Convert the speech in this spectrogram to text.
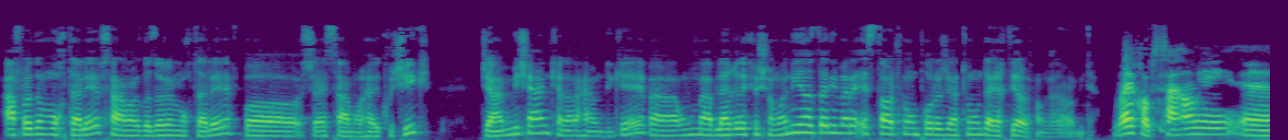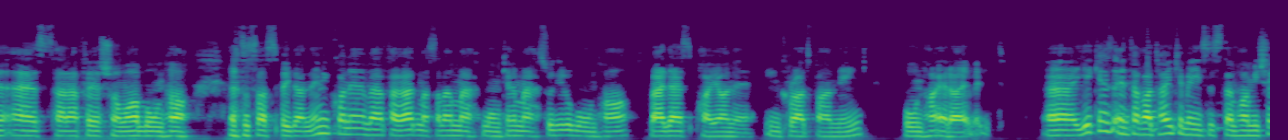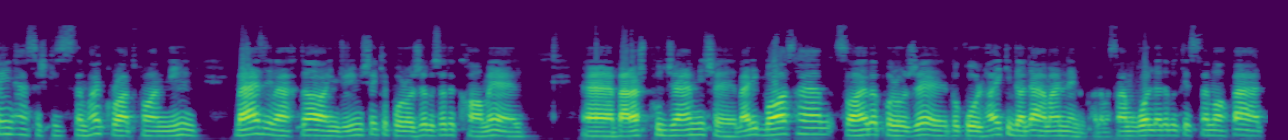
افراد مختلف سرمایه گذار مختلف با شاید سرمایه های کوچیک جمع میشن کنار همدیگه و اون مبلغی رو که شما نیاز دارین برای استارت اون پروژهتون در اختیارتون قرار میدن ولی خب سهامی از طرف شما به اونها اختصاص پیدا نمی‌کنه و فقط مثلا. ممکنه محصولی رو به اونها بعد از پایان این crowdfunding به اونها ارائه بدید یکی از انتقادهایی که به این سیستم ها میشه این هستش که سیستم های crowdfunding بعضی وقتا اینجوری میشه که پروژه به صورت کامل براش پول جمع میشه ولی باز هم صاحب پروژه به قولهایی که داده عمل نمی‌کنه. مثلا قول داده بود که سه ماه بعد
